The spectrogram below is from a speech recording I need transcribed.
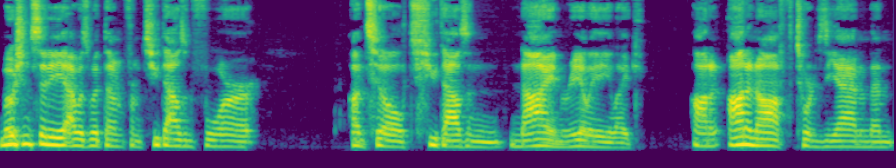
Motion City, I was with them from 2004 until 2009, really like on on and off towards the end. And then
